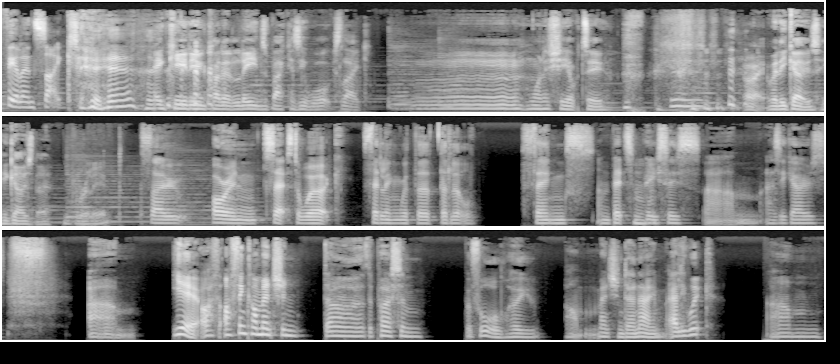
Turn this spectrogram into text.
feeling psyched. and Enkidu kind of leans back as he walks, like, mm, what is she up to? All right, when he goes, he goes there. Brilliant. So Orin sets to work fiddling with the, the little things and bits and pieces um, as he goes. Um, yeah, I, I think I mentioned uh, the person before who um, mentioned her name, Eliwick. Um,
